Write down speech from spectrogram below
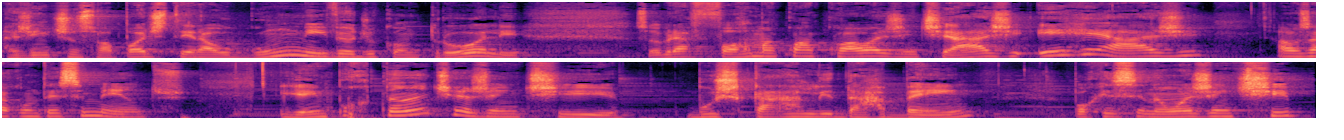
A gente só pode ter algum nível de controle sobre a forma com a qual a gente age e reage aos acontecimentos. E é importante a gente buscar lidar bem, porque senão a gente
